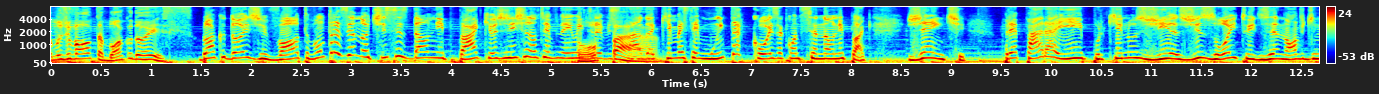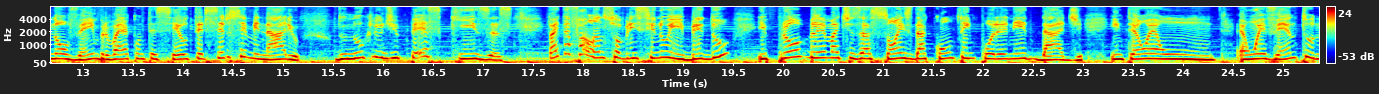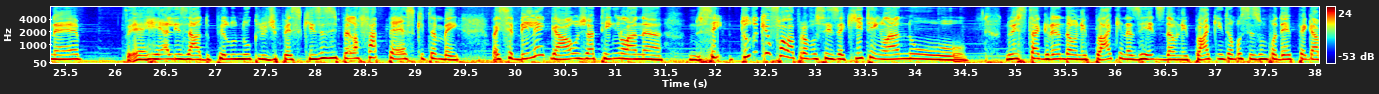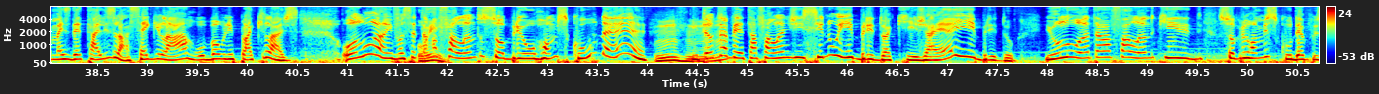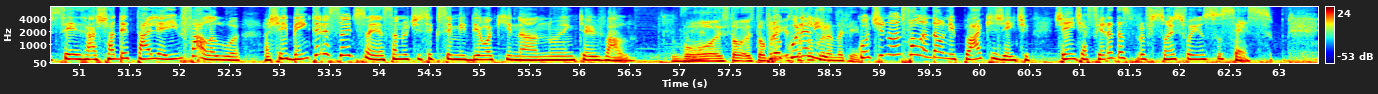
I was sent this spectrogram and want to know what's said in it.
Estamos de volta, bloco 2. Bloco 2 de volta. Vamos trazer notícias da Uniplac. Hoje a gente não teve nenhum Opa! entrevistado aqui, mas tem muita coisa acontecendo na Uniplac. Gente, prepara aí, porque nos dias 18 e 19 de novembro vai acontecer o terceiro seminário do Núcleo de Pesquisas. Vai estar falando sobre ensino híbrido e problematizações da contemporaneidade. Então é um é um evento, né? É realizado pelo núcleo de pesquisas e pela FAPESC também. Vai ser bem legal, já tem lá na. sei- tudo que eu falar pra vocês aqui tem lá no, no Instagram da Uniplac, nas redes da Uniplac, então vocês vão poder pegar mais detalhes lá. Segue lá, arroba Uniplac Lages. Ô Luan, e você tava Oi. falando sobre o homeschool, né? Uhum. Então tá vendo, tá falando de ensino híbrido aqui, já é híbrido. E o Luan tava falando que sobre o homeschool. Depois você achar detalhe aí, fala, Luan. Achei bem interessante isso aí, essa notícia que você me deu aqui na, no intervalo. Vou, estou, estou, pre- Procura estou procurando ali. aqui. Continuando falando da Uniplac, gente. Gente, a Feira das Profissões foi um sucesso.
